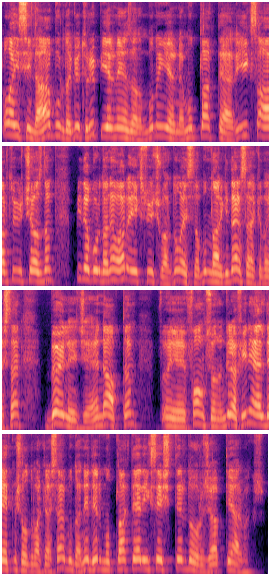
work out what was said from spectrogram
Dolayısıyla burada götürüp yerine yazalım. Bunun yerine mutlak değer x artı 3 yazdım. Bir de burada ne var? Eksi 3 var. Dolayısıyla bunlar giderse arkadaşlar böylece ne yaptım? E, fonksiyonun grafiğini elde etmiş oldum arkadaşlar. Bu da nedir? Mutlak değer x eşittir. Doğru cevap Diyarbakır.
